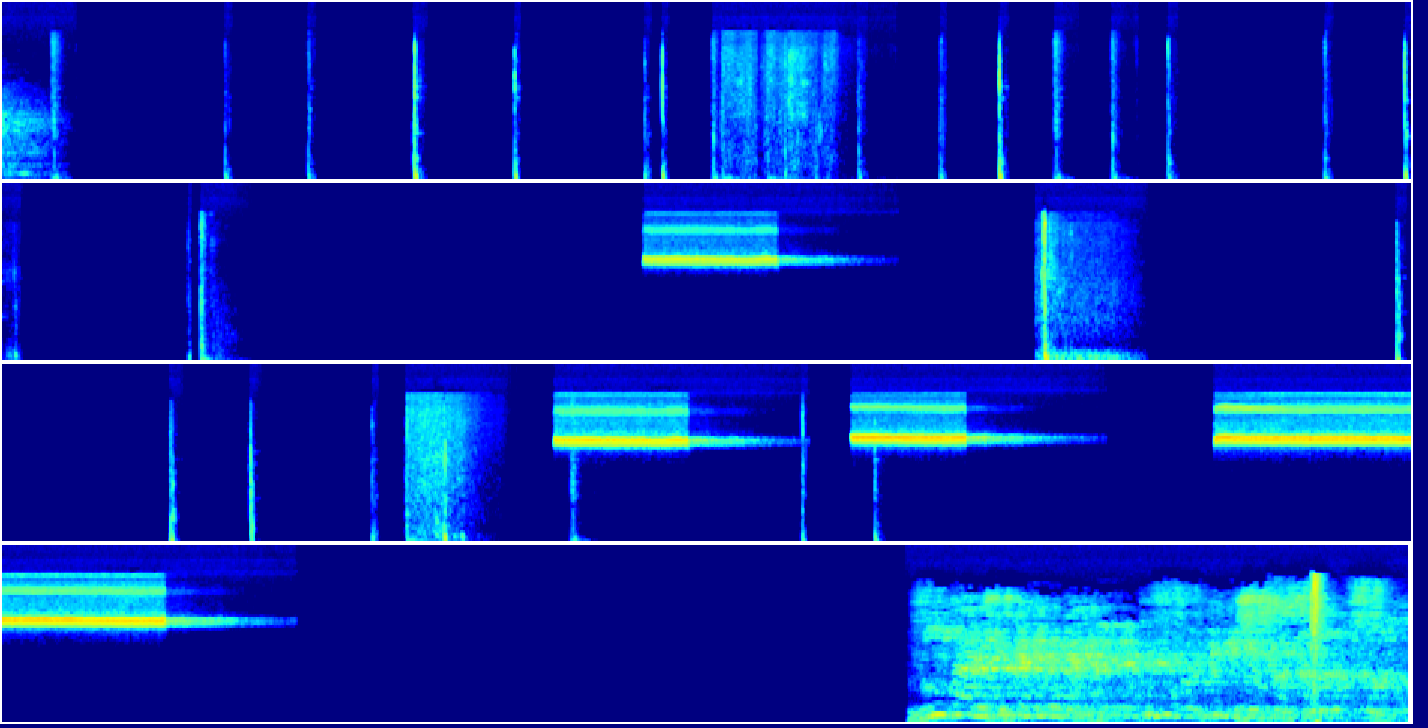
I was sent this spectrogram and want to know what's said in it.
Lutar esse caminho, cara. Por favor, dirija-se à sala do pessoal.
